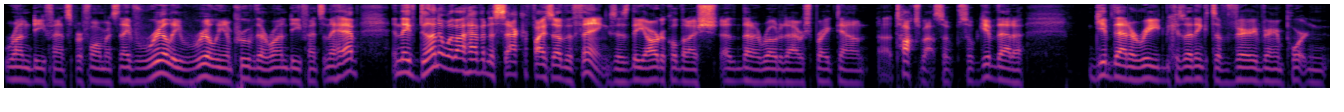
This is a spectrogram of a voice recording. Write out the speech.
run defense performance. They've really, really improved their run defense, and they have, and they've done it without having to sacrifice other things, as the article that I sh- uh, that I wrote at Irish Breakdown uh, talks about. So so give that a give that a read because I think it's a very very important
